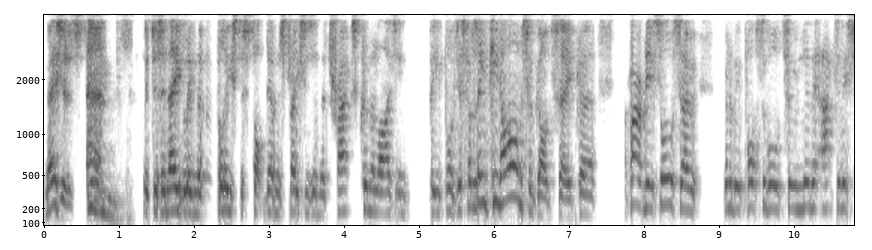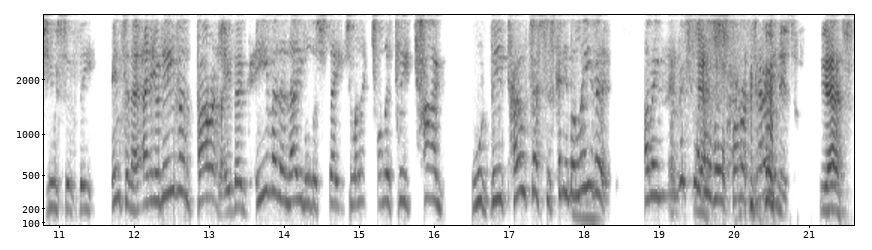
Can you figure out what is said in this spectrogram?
measures, which is enabling the police to stop demonstrations in the tracks, criminalising people just for linking arms, for God's sake. Uh, apparently, it's also going to be possible to limit activists' use of the internet. And it would even apparently even enable the state to electronically tag would-be protesters. Can you mm-hmm. believe it? I mean, this level yes. of authoritarianism. yes.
